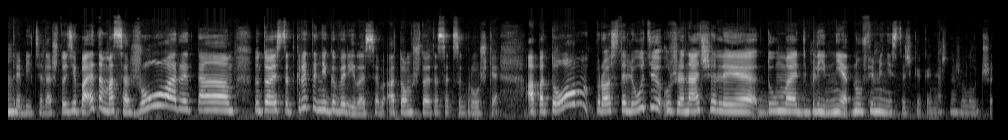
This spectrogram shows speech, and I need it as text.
потребителя, что типа это массажеры там, ну, то есть открыто не говорилось о том, что это секс-игрушки. А потом просто люди уже начали думать, блин, нет, ну, феминисточки, конечно же, лучше.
